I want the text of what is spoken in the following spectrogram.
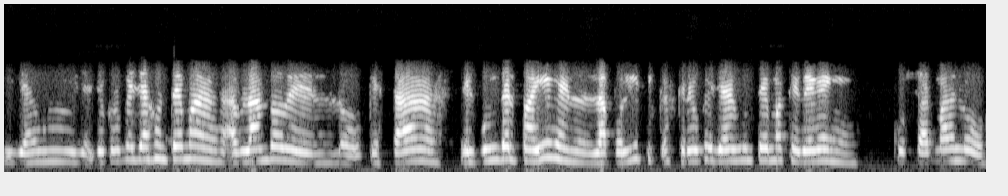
y ya, yo creo que ya es un tema hablando de lo que está el boom del país en la política creo que ya es un tema que deben cursar más los,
